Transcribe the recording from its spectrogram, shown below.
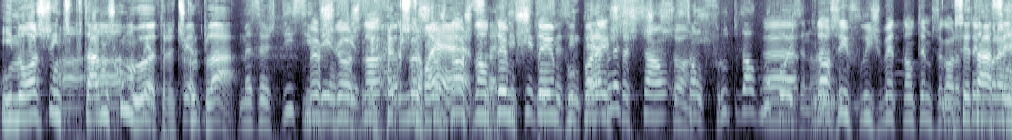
e nós interpretarmos Oh, como oh, Pedro, outra. Desculpe Pedro, lá. Mas as Meus dissidências, senhores, nós, A meus questão senhores, é nós não temos tempo para estas são, discussões. são fruto de alguma Ah, coisa, não é? Nós, infelizmente, não temos agora Você tempo está a censurar,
